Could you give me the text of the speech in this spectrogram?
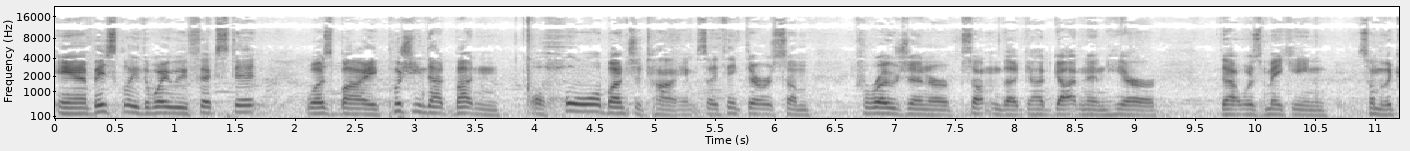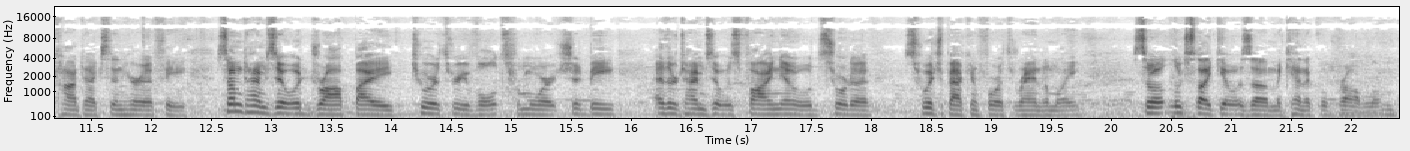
And basically, the way we fixed it was by pushing that button a whole bunch of times. I think there was some corrosion or something that had gotten in here that was making some of the contacts in here iffy. Sometimes it would drop by two or three volts from where it should be. Other times it was fine and it would sort of switch back and forth randomly. So it looks like it was a mechanical problem.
